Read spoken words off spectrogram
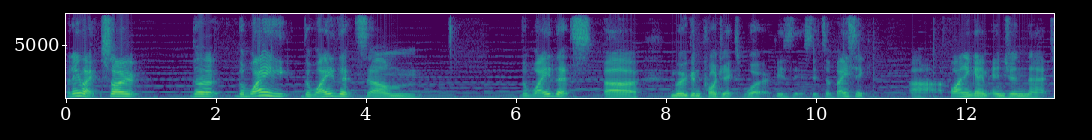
but anyway, so the the way the way that um, the way that uh, Mugen projects work is this: it's a basic uh, a fighting game engine that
